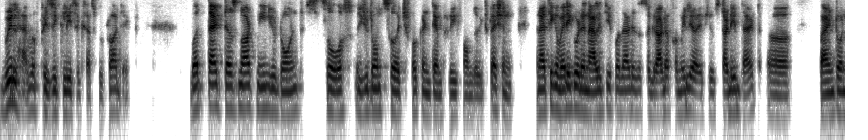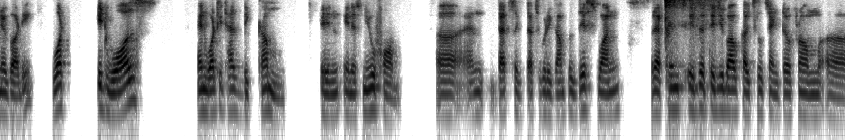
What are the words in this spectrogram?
will have a physically successful project. But that does not mean you don't source, you don't search for contemporary forms of expression. And I think a very good analogy for that is the Sagrada Familia. If you've studied that uh, by Antonio Gaudi, what it was and what it has become in, in its new form. Uh, and that's a that's a good example. This one reference is the Tjibaou Cultural Center from uh,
